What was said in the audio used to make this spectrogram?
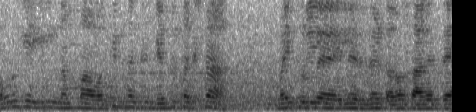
ಅವ್ರಿಗೆ ಇಲ್ಲಿ ನಮ್ಮ ವಕೀಲ ಸಂಘ ಗೆದ್ದ ತಕ್ಷಣ ಮೈಸೂರಲ್ಲೇ ಇಲ್ಲೇ ರಿಸಲ್ಟ್ ಅನೌನ್ಸ್ ಆಗುತ್ತೆ.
